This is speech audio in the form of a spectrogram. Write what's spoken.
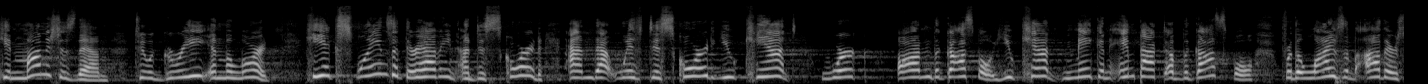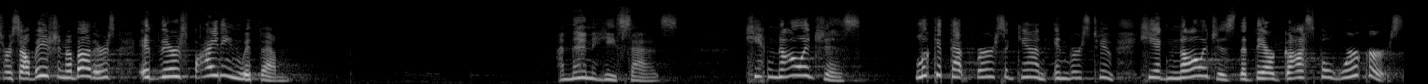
He admonishes them to agree in the Lord. He explains that they're having a discord and that with discord, you can't work on the gospel. You can't make an impact of the gospel for the lives of others, for salvation of others, if there's fighting with them. And then he says, he acknowledges. Look at that verse again in verse 2. He acknowledges that they are gospel workers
